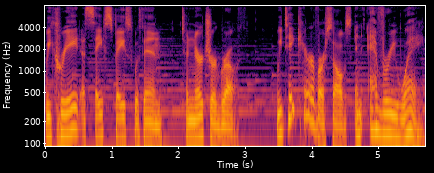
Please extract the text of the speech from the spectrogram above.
We create a safe space within to nurture growth. We take care of ourselves in every way.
